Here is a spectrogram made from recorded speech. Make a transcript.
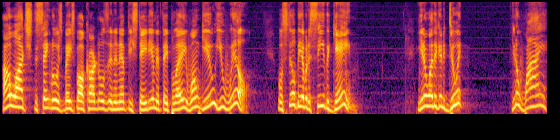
I'll watch the St. Louis Baseball Cardinals in an empty stadium if they play, won't you? You will. We'll still be able to see the game. You know why they're going to do it? You know why?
